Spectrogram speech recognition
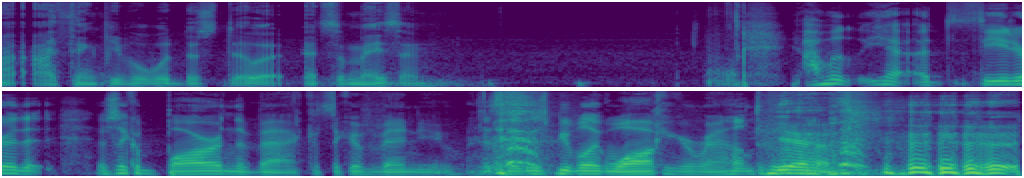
I- I think people would just do it. It's amazing. I would, yeah, a theater that there's like a bar in the back. It's like a venue. It's like there's people like walking around. Yeah.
